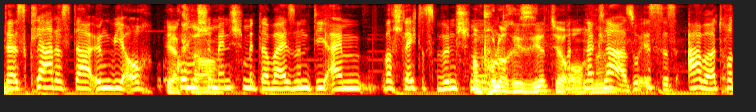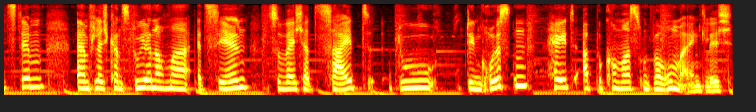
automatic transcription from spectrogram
Da ist klar, dass da irgendwie auch Mhm. Ja, komische klar. Menschen mit dabei sind, die einem was Schlechtes wünschen. Man polarisiert ja Und- auch. Na ne? klar, so ist es. Aber trotzdem, ähm, vielleicht kannst du ja noch mal erzählen, zu welcher Zeit du den größten Hate abbekommen hast und warum eigentlich.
